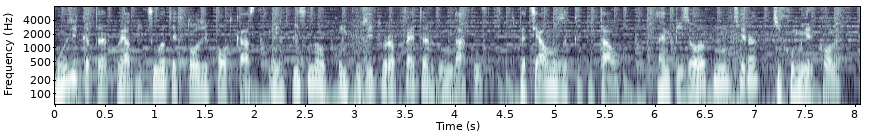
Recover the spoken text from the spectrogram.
Музиката, която чувате в този подкаст е написана от композитора Петър Дундаков специално за Капитал, а епизодът монтира Тихомир Колев.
